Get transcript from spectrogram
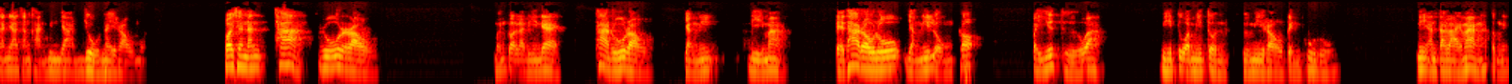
สัญญาสังขารวิญญาณอยู่ในเราหมด เพราะฉะนั้นถ้ารู้เรา เหมือนกรณีแรกถ้ารู้เราอย่างนี้ดีมาก แต่ถ้าเรารู้อย่างนี้หลง เพราะไปยึดถือว่ามีตัวมีตนคือมีเราเป็นผู้รู้ นี่อันตรายมากนะตรงนี้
